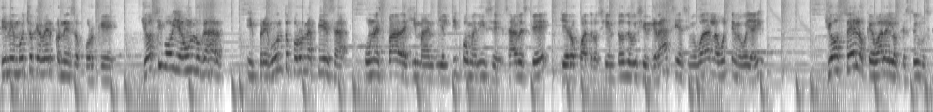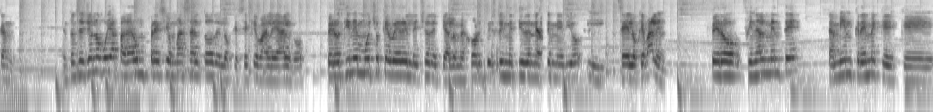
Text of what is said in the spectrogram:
Tiene mucho que ver con eso, porque yo si voy a un lugar y pregunto por una pieza, una espada de He-Man, y el tipo me dice, ¿sabes qué? Quiero 400, le voy a decir gracias y me voy a dar la vuelta y me voy a ir. Yo sé lo que vale lo que estoy buscando. Entonces yo no voy a pagar un precio más alto de lo que sé que vale algo, pero tiene mucho que ver el hecho de que a lo mejor yo estoy metido en este medio y sé lo que valen. Pero finalmente, también créeme que, que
